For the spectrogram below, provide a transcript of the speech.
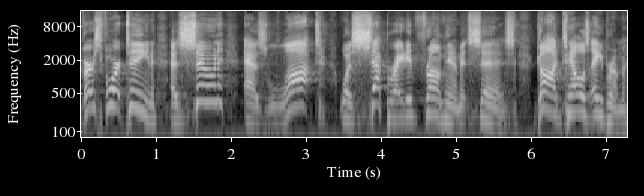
Verse 14 As soon as Lot was separated from him, it says, God tells Abram,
